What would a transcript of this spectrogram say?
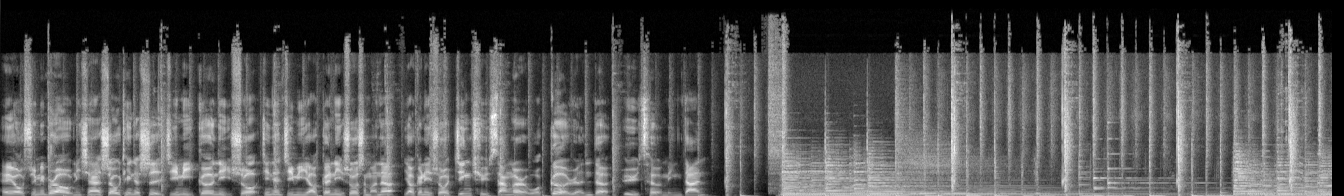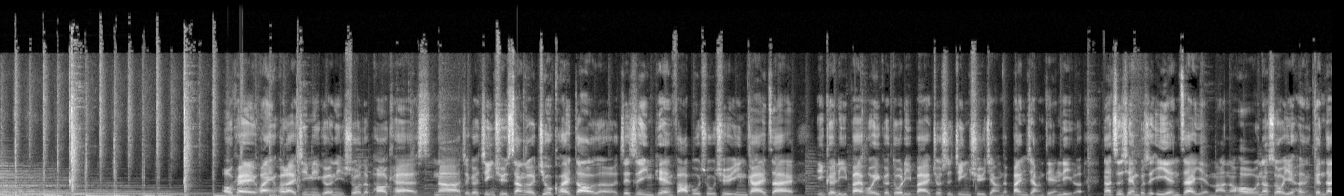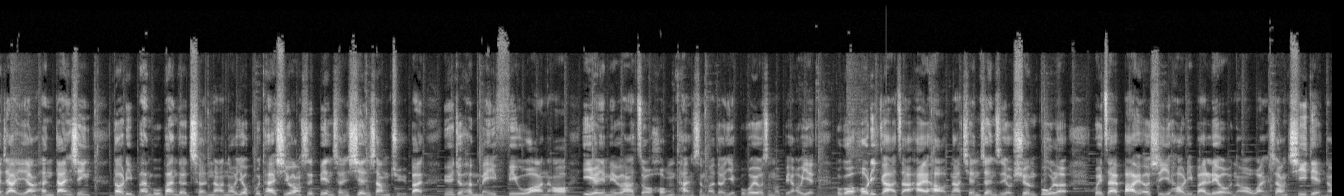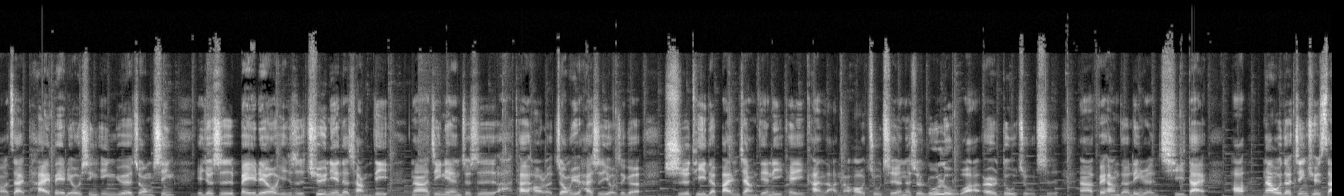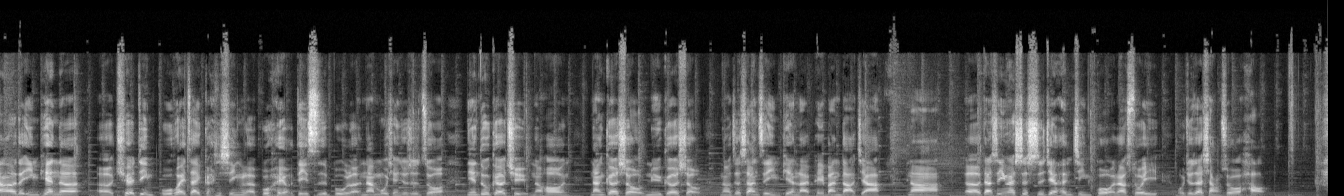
Heyo, Jimmy Bro，你现在收听的是吉米哥你说。今天吉米要跟你说什么呢？要跟你说金曲三二，我个人的预测名单。OK，欢迎回来，吉米哥你说的 Podcast。那这个金曲三二就快到了，这支影片发布出去，应该在一个礼拜或一个多礼拜，就是金曲奖的颁奖典礼了。那之前不是一言再言嘛，然后那时候也很跟大家一样，很担心到底办不办得成啊，然后又不太希望是变成线上举办，因为就很没 feel 啊，然后艺人也没办法走红毯什么的，也不会有什么表演。不过 Holy God 还好，那前阵子有宣布了，会在八月二十一号礼拜六，然后晚上。七点，然后在台北流行音乐中心，也就是北流，也就是去年的场地。那今年就是啊，太好了，终于还是有这个实体的颁奖典礼可以看啦。然后主持人呢是露露，哇，二度主持，那非常的令人期待。好，那我的金曲三二的影片呢，呃，确定不会再更新了，不会有第四部了。那目前就是做年度歌曲，然后男歌手、女歌手，然后这三支影片来陪伴大家。那呃，但是因为是时间很紧迫，那所以我就在想说，好。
